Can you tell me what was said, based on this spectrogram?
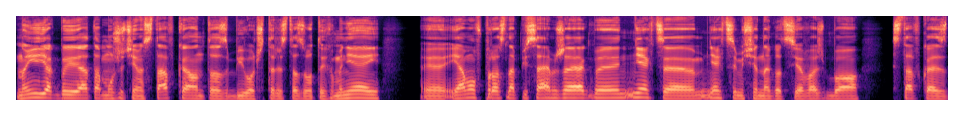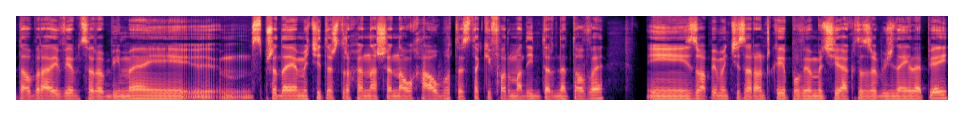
no i jakby ja tam urzuciłem stawkę, on to zbiło 400 zł mniej. Ja mu wprost napisałem, że jakby nie chcę, nie chce mi się negocjować, bo stawka jest dobra i wiem, co robimy i sprzedajemy ci też trochę nasze know-how, bo to jest taki format internetowy i złapiemy ci za rączkę i powiemy ci, jak to zrobić najlepiej.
